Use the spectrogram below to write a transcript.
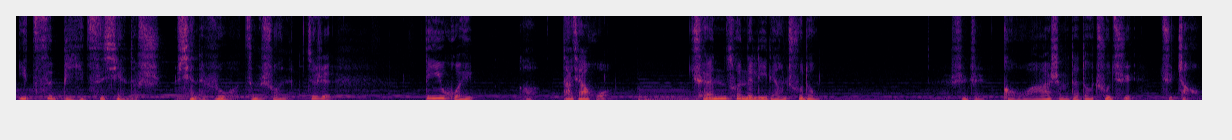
一次比一次显得显得弱。怎么说呢？就是第一回啊，大家伙全村的力量出动，甚至狗啊什么的都出去去找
